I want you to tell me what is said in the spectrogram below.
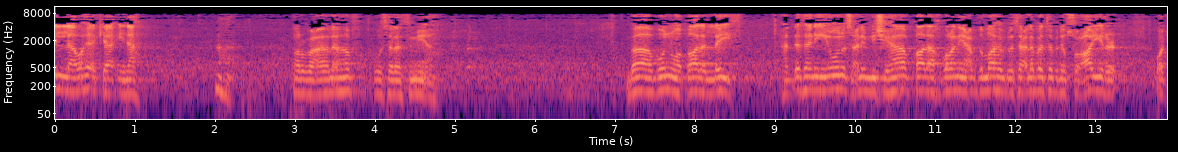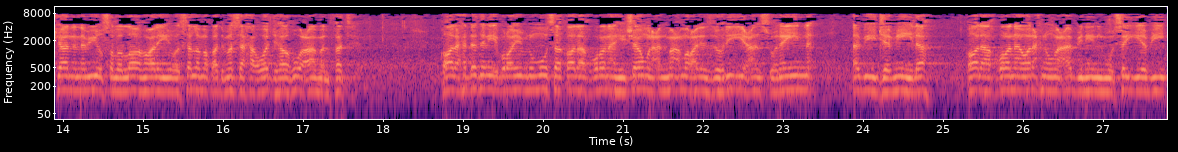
إلا وهي كائنة. نعم. أربعة آلاف وثلاثمائة. باب وقال الليث حدثني يونس عن ابن شهاب قال أخبرني عبد الله بن ثعلبة بن صعير وكان النبي صلى الله عليه وسلم قد مسح وجهه عام الفتح. قال حدثني إبراهيم بن موسى قال أخبرنا هشام عن معمر عن الزهري عن سنين أبي جميلة. قال أخبرنا ونحن مع ابن المسيب.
